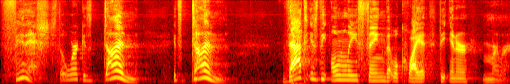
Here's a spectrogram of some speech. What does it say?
finished. The work is done. It's done. That is the only thing that will quiet the inner murmur.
